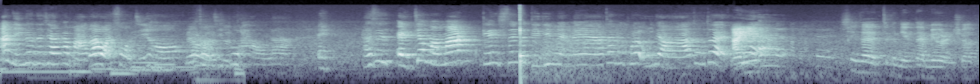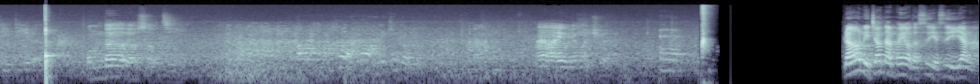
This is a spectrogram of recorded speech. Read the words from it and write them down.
啊，你一个人在家干嘛？都要玩手机哦。没有手机不好啦。哎、还是哎、叫妈妈给你生个弟弟妹妹啊，这样就不会无聊啊，对不对？阿姨哎现在这个年代没有人需要弟弟了，我们都要有手机。哦，好啦好啦，你去过。啊，还有阿姨，我先回去了。哎、然后你交男朋友的事也是一样啊，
